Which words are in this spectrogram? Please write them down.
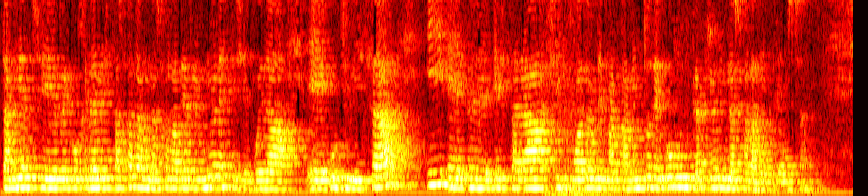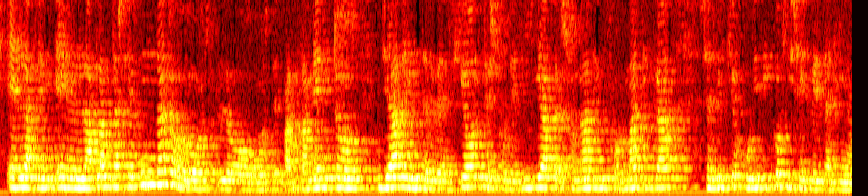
También se recogerá en esta sala una sala de reuniones que se pueda eh, utilizar y eh, eh, estará situado el departamento de comunicación y la sala de prensa. En la, planta segunda, los, departamentos ya de intervención, tesorería, personal, informática, servicios jurídicos y secretaría.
